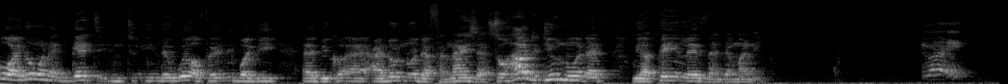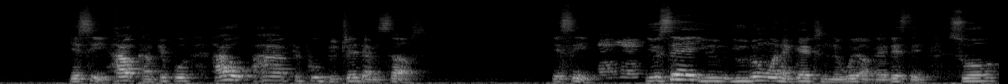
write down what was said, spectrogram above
Oh, I don't want to get into in the way of anybody uh, because I, I don't know the financial. So, how did you know that we are paying less than the money? Right. You see, how can people, how, how people betray themselves? You see, -hmm. you say you, you don't want to get in the way of the destiny. So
